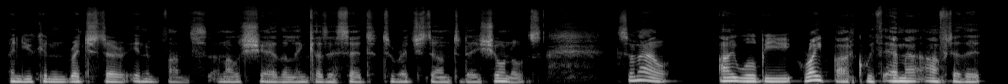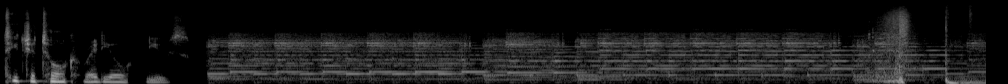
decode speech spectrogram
And you can register in advance, and I'll share the link, as I said, to register on today's show notes. So now I will be right back with Emma after the Teacher Talk radio news.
